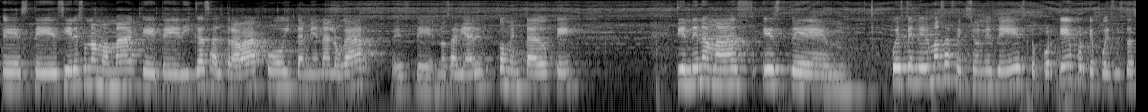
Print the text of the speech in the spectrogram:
este, si eres una mamá que te dedicas al trabajo y también al hogar, este, nos había comentado que tienden a más, este, pues tener más afecciones de esto. ¿Por qué? Porque pues estás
